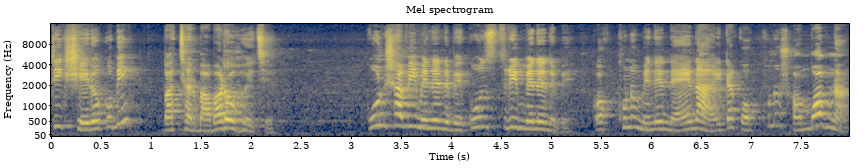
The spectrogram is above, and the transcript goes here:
ঠিক সেই রকমই বাচ্চার বাবারও হয়েছে। কোন স্বামী মেনে নেবে, কোন স্ত্রী মেনে নেবে, কখনো মেনে নেয় না, এটা কখনো সম্ভব না।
